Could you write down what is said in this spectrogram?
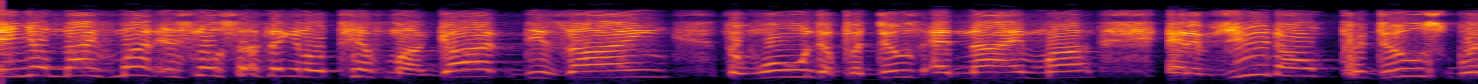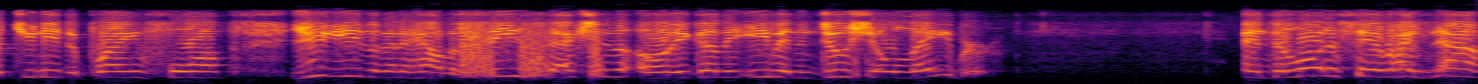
In your ninth month, it's no such thing in no tenth month. God designed the womb to produce at nine months, and if you don't produce what you need to bring forth, you're either going to have a C-section or you're going to even induce your labor. And the Lord is saying right now,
